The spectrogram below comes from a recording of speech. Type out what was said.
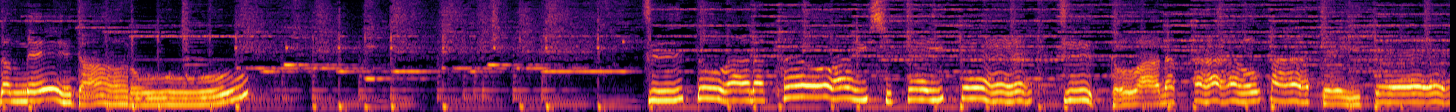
ダメだろう。ずっとあなたを愛していてずっとあなたを待っていて。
